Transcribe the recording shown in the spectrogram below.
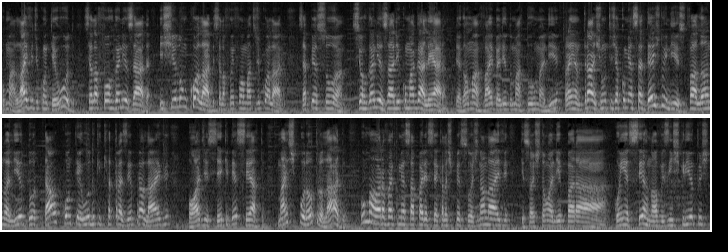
uma live de conteúdo se ela for organizada, estilo um collab, se ela for em formato de collab. Se a pessoa se organizar ali com uma galera, pegar uma vibe ali de uma turma ali, para entrar junto e já começar desde o início, falando ali do tal conteúdo que quer trazer para a live pode ser que dê certo. Mas por outro lado, uma hora vai começar a aparecer aquelas pessoas na live que só estão ali para conhecer novos inscritos,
